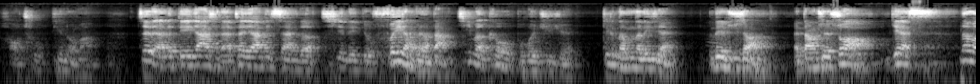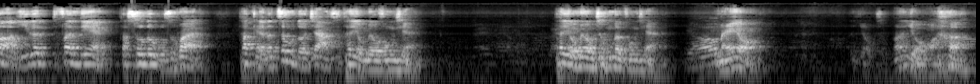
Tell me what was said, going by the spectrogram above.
好处？听懂吗？这两个叠加起来，再加第三个，吸引力就非常非常大，基本客户不会拒绝。这个能不能理解？理解下，哎，当学说 yes。那么一个饭店，他收的五十块，他给了这么多价值，他有没有风险？他有没有成本风险？有。没有。有什么有啊？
